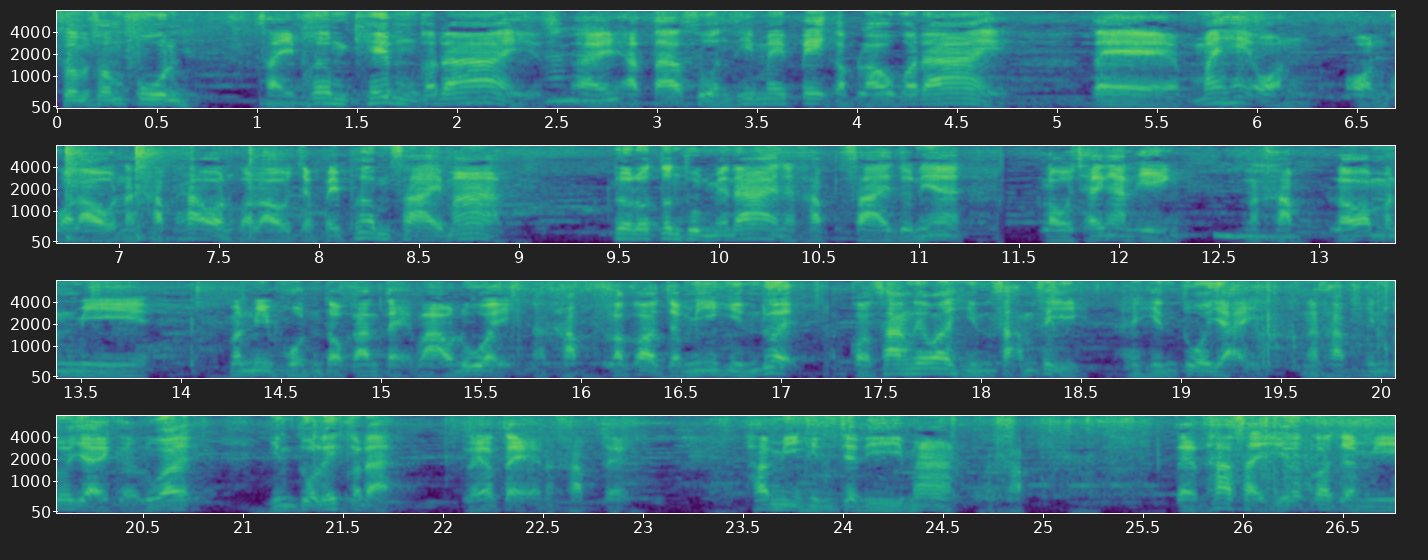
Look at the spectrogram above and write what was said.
ส่วนผสมปูนใส่เพิ่มเข้มก็ได้อือฮึใส่อัตราส่วนที่ไม่เป๊ะกับเราก็ได้ แต่ไม่ให้อ่อนอ่อนกว่าเรานะครับ ถ้าอ่อนกว่าเราจะไปเพิ่มทรายมาก เพื่อลดต้นทุนไม่ได้นะครับทรายตัวเนี้ยเราใช้งานเองนะครับ แล้วมันมีมันมีผลต่อการแตกร้าวด้วยนะครับ แล้วก็จะมีหินด้วยก่อสร้างเรียกว่าหิน3ามสี่หินตัวใหญ่นะครับ หินตัวใหญ่ก็หรือว่าหินตัวเล็กก็ได้แล้วแต่นะครับ แต่ถ้ามีหินจะดีมากนะครับ แต่ถ้าใส่เยอะก็จะมี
